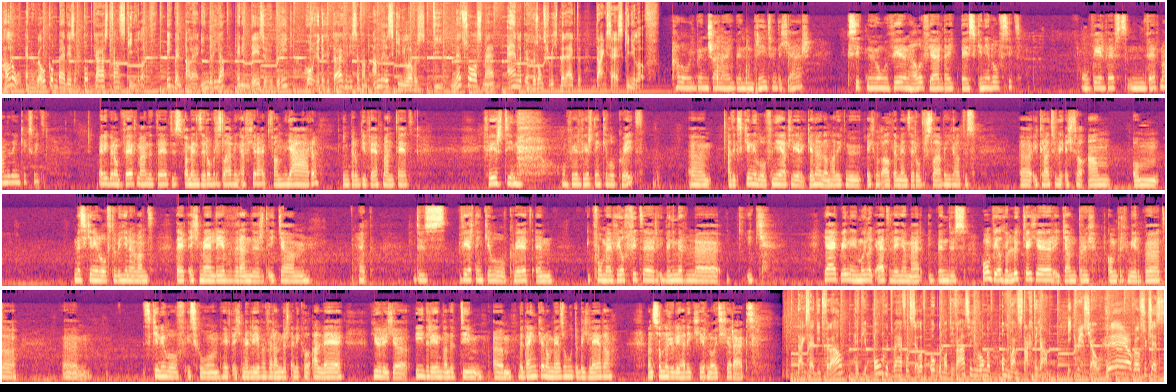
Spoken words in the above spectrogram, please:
Hallo en welkom bij deze podcast van Skinny Love. Ik ben Alain Indria en in deze rubriek hoor je de getuigenissen van andere Skinny Lovers die, net zoals mij, eindelijk een gezond gewicht bereikten dankzij Skinny Love. Hallo, ik ben Jana, ik ben 23 jaar. Ik zit nu ongeveer een half jaar dat ik bij Skinny Love zit. Ongeveer vijf, vijf maanden denk ik, zoiets. En ik ben op vijf maanden tijd dus van mijn zero-verslaving afgeraakt van jaren. Ik ben op die vijf maanden tijd 14, ongeveer 14 kilo kwijt. Ehm, als ik Skinny Love niet had leren kennen, dan had ik nu echt nog altijd mijn zero-verslaving gehad. Dus eh, ik raad jullie echt wel aan om met Skinny Love te beginnen, want dat heeft echt mijn leven veranderd. Ik ehm, heb dus 14 kilo kwijt en ik voel mij veel fitter. Ik ben niet meer lui. Ik, ja, ik weet niet, moeilijk uit te leggen, maar ik ben dus gewoon veel gelukkiger. Ik kan terug, kom terug meer buiten. Um, Skinny Love is gewoon, heeft echt mijn leven veranderd. En ik wil allerlei jullie, iedereen van het team um, bedanken om mij zo goed te begeleiden. Want zonder jullie had ik hier nooit geraakt. Dankzij dit verhaal heb je ongetwijfeld zelf ook de motivatie gevonden om van start te gaan. Ik wens jou heel veel succes!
